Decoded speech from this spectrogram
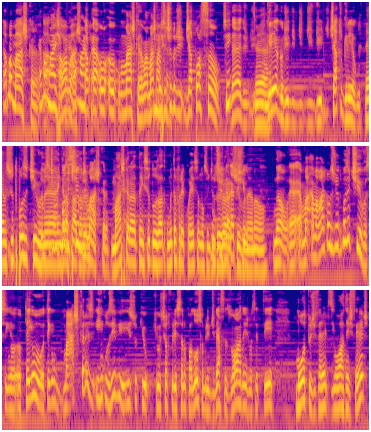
É uma máscara. É uma máscara, É uma é uma máscara. máscara. É, uma- uma máscara, é uma máscara no sentido de, de atuação. Sim. Né? De, de- É. grego, de, de- de- de- de teatro grego. É no sentido positivo, No né? sentido é positivo de né? máscara. Máscara tem sido usado com muita frequência no sentido No sentido negativo. né? Não. Não, é, é uma, é uma máscara no sentido positivo, assim, eu, eu tenho, eu tenho máscaras, e inclusive isso que, o- que o senhor Feliciano falou sobre diversas ordens, você ter motos diferentes em ordens diferentes,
